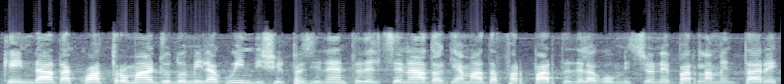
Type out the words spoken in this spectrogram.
che in data 4 maggio 2015 il Presidente del Senato ha chiamato a far parte della Commissione parlamentare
